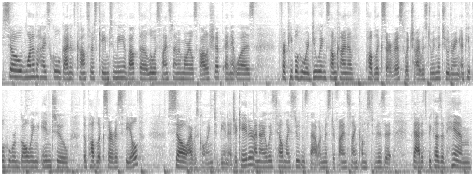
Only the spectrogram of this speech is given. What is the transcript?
So, one of the high school guidance counselors came to me about the Louis Feinstein Memorial Scholarship, and it was for people who were doing some kind of public service, which I was doing the tutoring, and people who were going into the public service field. So I was going to be an educator, and I always tell my students that when Mr. Feinstein comes to visit, that it's because of him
